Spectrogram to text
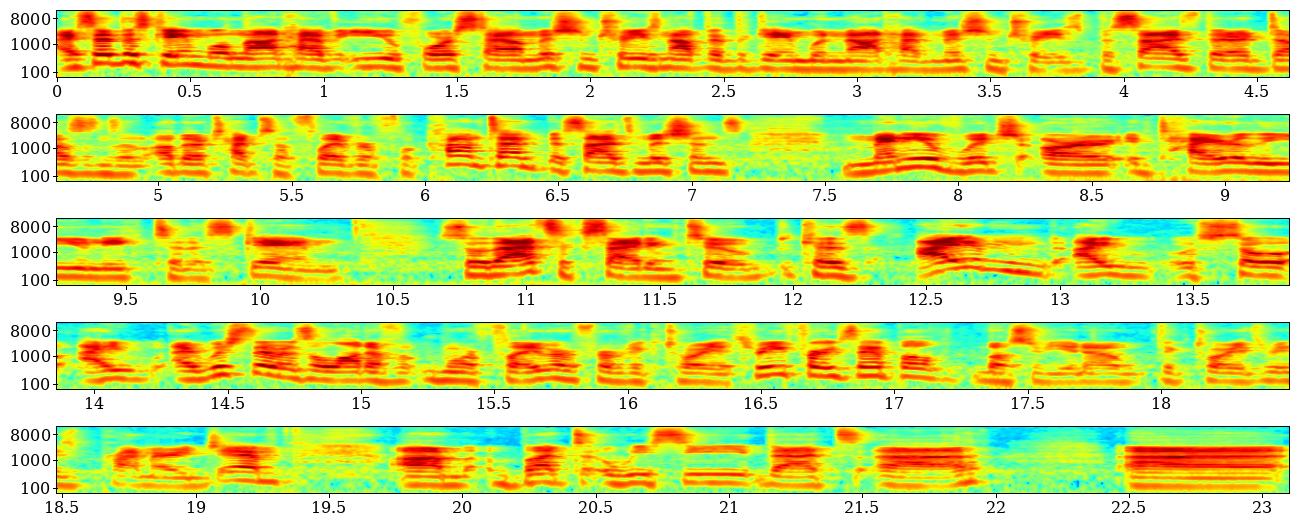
I said this game will not have EU4 style mission trees, not that the game would not have mission trees. Besides, there are dozens of other types of flavorful content besides missions, many of which are entirely unique to this game. So that's exciting too, because I am I so I I wish there was a lot of more flavor for Victoria 3, for example. Most of you know Victoria 3's primary gem, um, but we see that. Uh, uh,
